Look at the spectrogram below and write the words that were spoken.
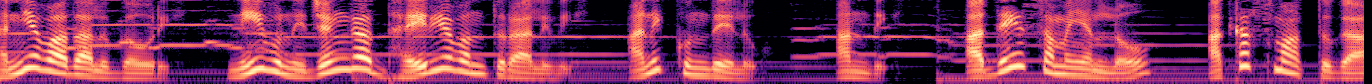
ధన్యవాదాలు గౌరి. నీవు నిజంగా ధైర్యవంతురాలివి అని కుందేలు అంది. అదే సమయంలో అకస్మాత్తుగా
